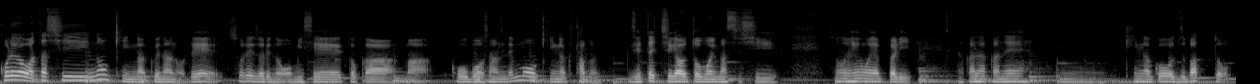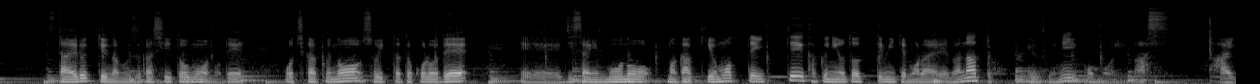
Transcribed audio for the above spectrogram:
これは私の金額なのでそれぞれのお店とか、まあ、工房さんでも金額多分絶対違うと思いますしその辺はやっぱりなかなかね、うん、金額をズバッと伝えるっていうのは難しいと思うのでお近くのそういったところで、えー、実際に物を、まあ、楽器を持って行って確認を取ってみてもらえればなというふうに思います。はい、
